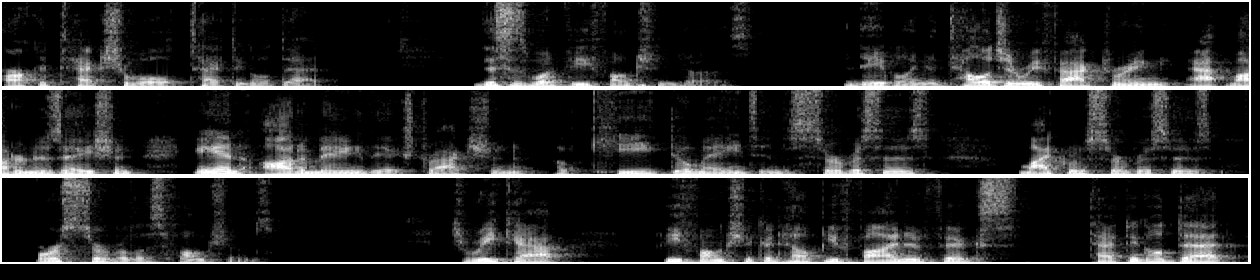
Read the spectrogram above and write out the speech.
architectural technical debt. This is what vFunction does, enabling intelligent refactoring, app modernization, and automating the extraction of key domains into services, microservices, or serverless functions. To recap, vFunction can help you find and fix technical debt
